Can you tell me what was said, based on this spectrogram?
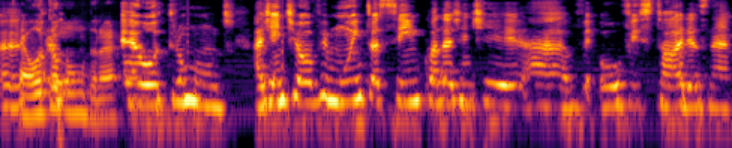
É outro mundo, né? É outro mundo. A gente ouve muito assim quando a gente ah, ouve histórias, né?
